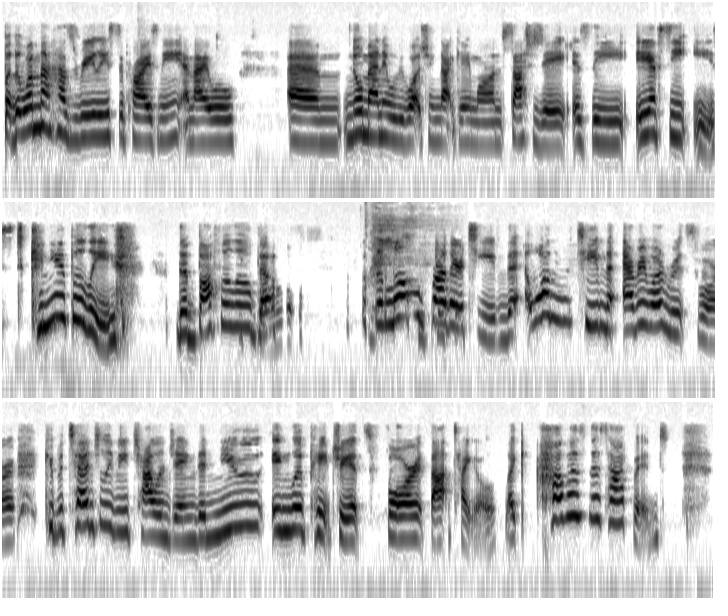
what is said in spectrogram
But the one that has really surprised me, and I will um, know many will be watching that game on Saturday, is the AFC East. Can you believe the Buffalo Bills? The little brother team, the one team that everyone roots for, could potentially be challenging the New England Patriots for that title. Like, how has this happened?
